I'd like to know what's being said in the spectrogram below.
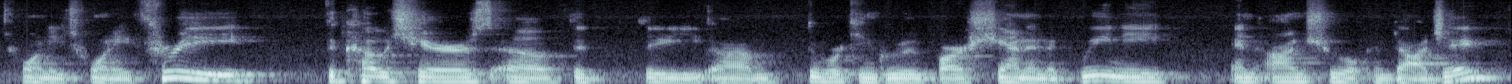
2023, the co-chairs of the, the, um, the working group are Shannon McWeeney and Anshul Kundaje.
